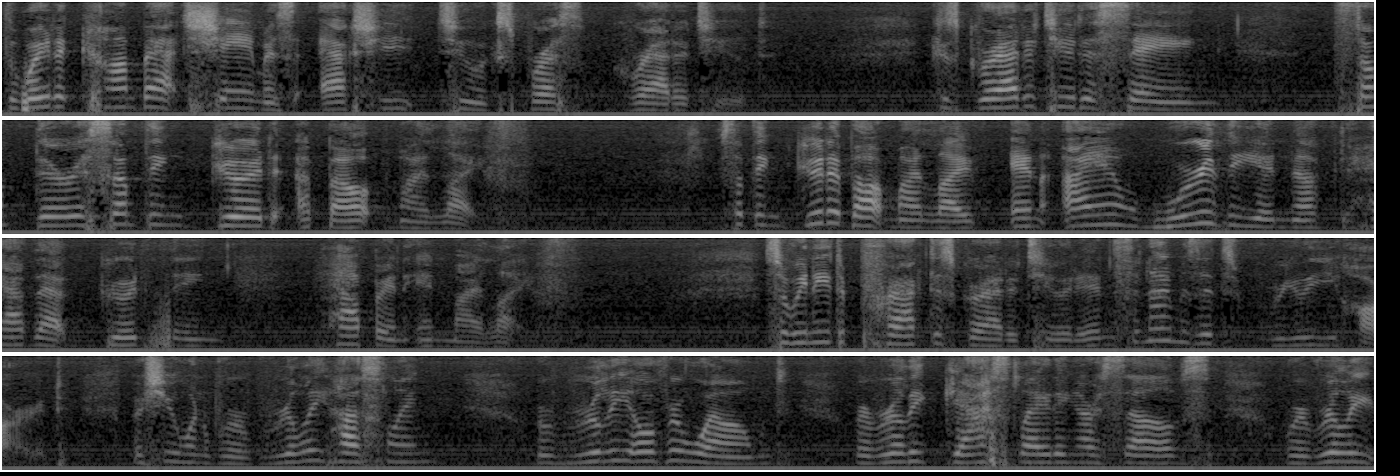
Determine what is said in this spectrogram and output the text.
the way to combat shame is actually to express gratitude. Because gratitude is saying, some, there is something good about my life. Something good about my life, and I am worthy enough to have that good thing happen in my life. So we need to practice gratitude, and sometimes it's really hard, especially when we're really hustling, we're really overwhelmed, we're really gaslighting ourselves, we're really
